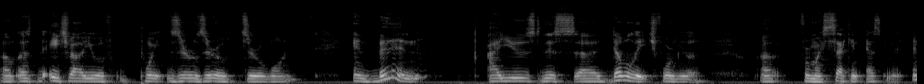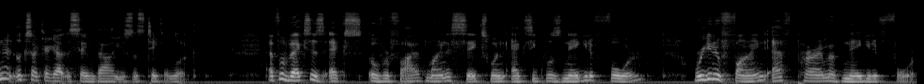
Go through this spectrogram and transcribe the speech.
um, uh, the h value of 0.0001. And then I used this uh, double h formula uh, for my second estimate. And it looks like I got the same values. Let's take a look. f of x is x over 5 minus 6 when x equals negative 4. We're going to find f prime of negative 4.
